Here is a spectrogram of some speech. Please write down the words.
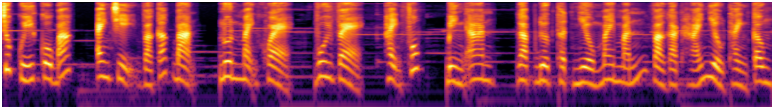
Chúc quý cô bác, anh chị và các bạn luôn mạnh khỏe, vui vẻ, hạnh phúc, bình an, gặp được thật nhiều may mắn và gặt hái nhiều thành công.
